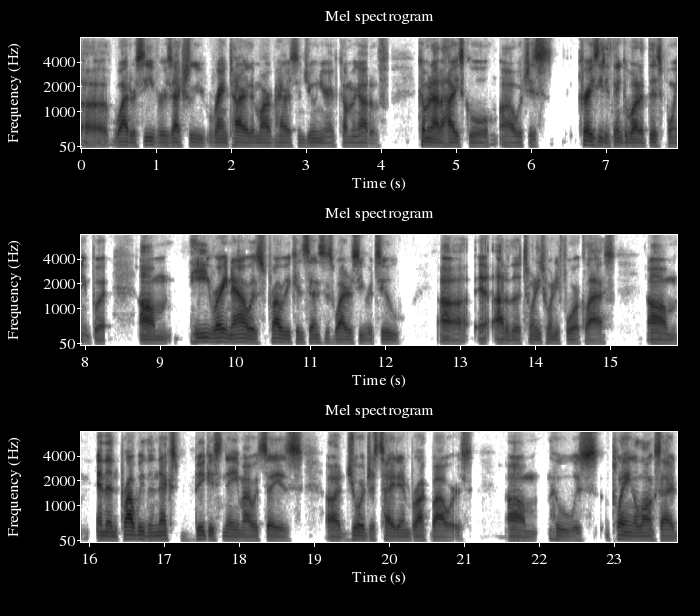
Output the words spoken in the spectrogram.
uh, wide receiver is actually ranked higher than Marvin Harrison Jr. coming out of coming out of high school, uh, which is crazy to think about at this point. But um, he right now is probably consensus wide receiver two uh, out of the 2024 class. Um, and then probably the next biggest name I would say is uh, Georgia's tight end Brock Bowers, um, who was playing alongside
